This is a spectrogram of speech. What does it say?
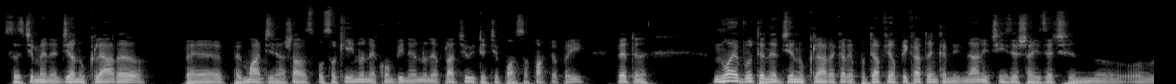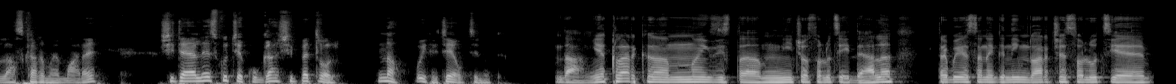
să zicem, energia nucleară pe, pe margine, așa au spus, ok, nu ne convine, nu ne place, uite ce poate să facă. Păi, prietene, nu ai vrut energie nucleară care putea fi aplicată încă din anii 50-60 în, la scară mai mare și te-ai ales cu ce? Cu gaz și petrol. Nu, no, uite ce ai obținut. Da, e clar că nu există nicio soluție ideală. Trebuie să ne gândim doar ce soluție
